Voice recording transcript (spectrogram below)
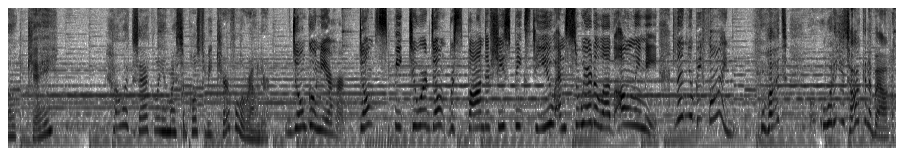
Okay. How exactly am I supposed to be careful around her? Don't go near her. Don't speak to her. Don't respond if she speaks to you, and swear to love only me. Then you'll be fine. What? What are you talking about?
